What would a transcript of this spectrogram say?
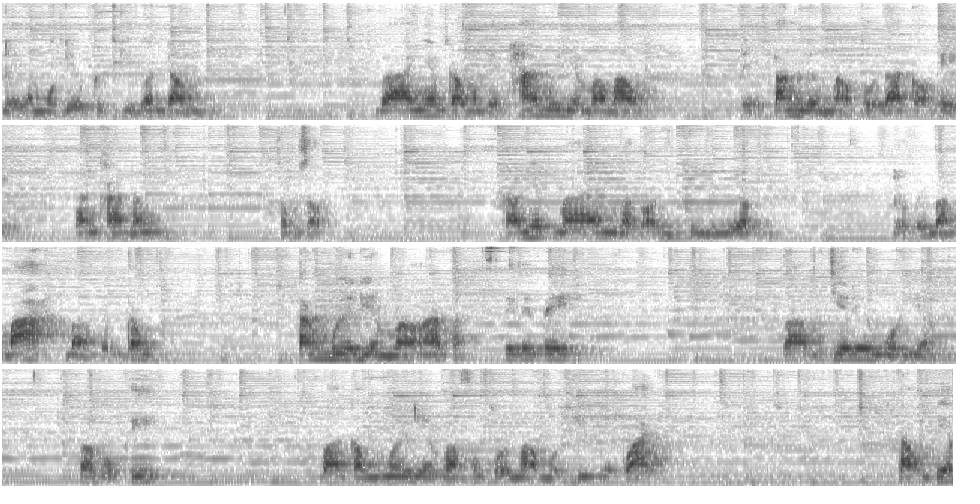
Đây là một điều cực kỳ quan trọng và anh em cộng điểm 20 điểm vào máu để tăng lượng máu tối đa có thể, tăng khả năng sống sót. Cao nhất mà em đã có thể kinh được, đối với bảng 3 bảng tấn công, tăng 10 điểm vào attack PVP và chia đều mỗi điểm vào vũ khí và cộng 10 điểm vào phục hồi máu mỗi khi để quái cộng tiếp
